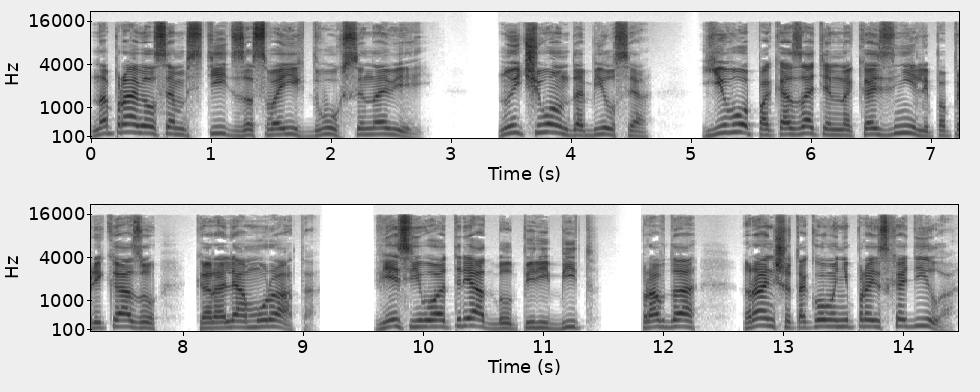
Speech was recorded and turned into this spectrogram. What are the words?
направился мстить за своих двух сыновей. Ну и чего он добился? Его показательно казнили по приказу короля Мурата. Весь его отряд был перебит. Правда, раньше такого не происходило.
